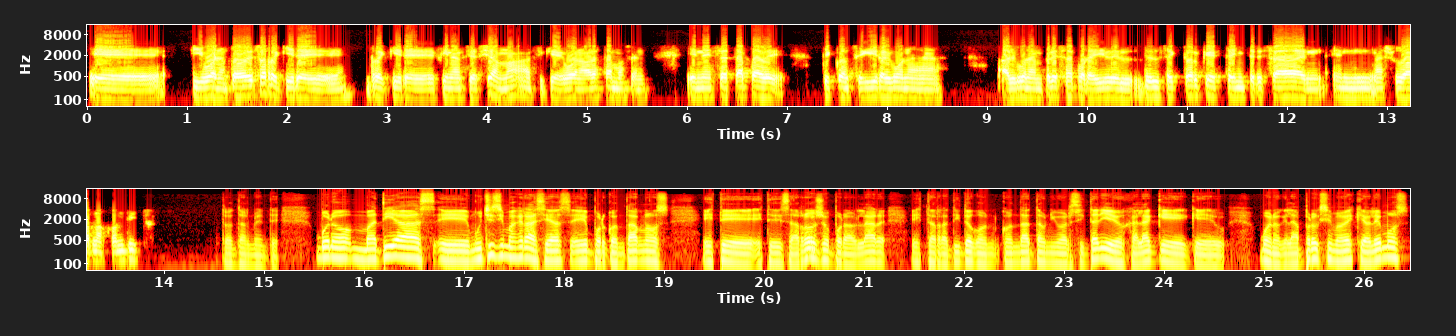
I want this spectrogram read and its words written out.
Eh, y bueno, todo eso requiere requiere financiación, ¿no? Así que bueno, ahora estamos en, en esa etapa de, de conseguir alguna alguna empresa por ahí del, del sector que esté interesada en, en ayudarnos con Tito. Totalmente. Bueno, Matías, eh, muchísimas gracias eh, por contarnos este, este desarrollo, por hablar este ratito con, con Data Universitaria y ojalá que, bueno, que la próxima vez que hablemos,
